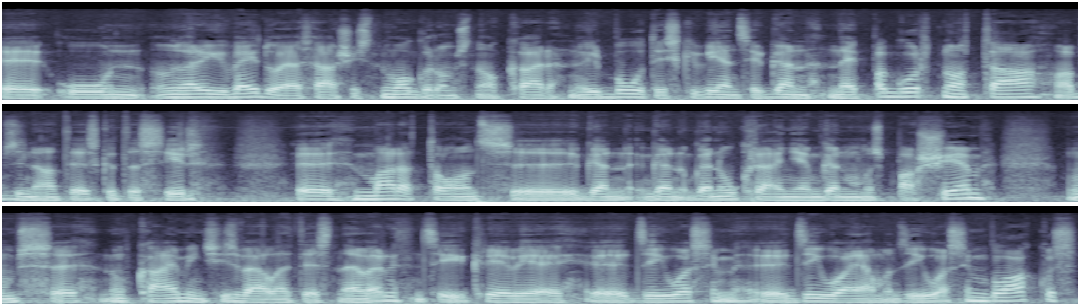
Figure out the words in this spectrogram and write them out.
un, un arī veidojās jā, šis nogurums no kara. Nu, ir būtiski viens ir gan nepagurt no tā, apzināties, ka tas ir e, maratons gan, gan, gan Ukrāņiem, gan mums pašiem. Mums nu, kaimiņus izvēlēties nevar. Krievijai dzīvosim, dzīvojām un dzīvosim blakus,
